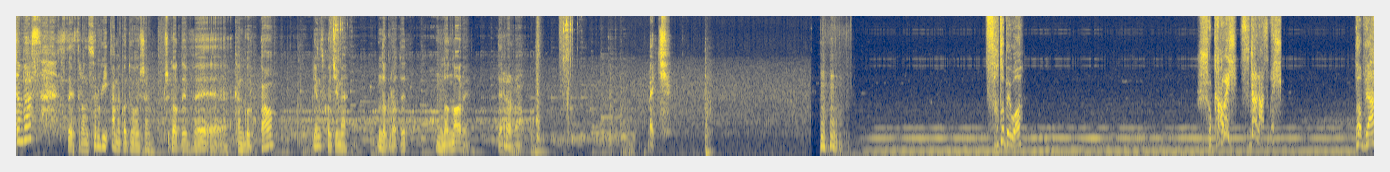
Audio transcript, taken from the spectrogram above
Witam Was z tej strony Survi, a my kontynuujemy przygody w Kanguru Kao. Więc wchodzimy do groty, do nory terrora. Wejdź. Co to było? Szukałeś? Znalazłeś! Dobra,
